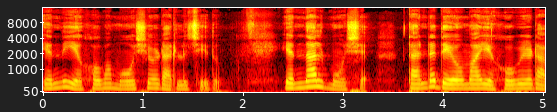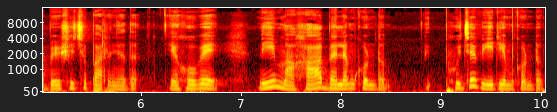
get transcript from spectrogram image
എന്ന് യഹോവ മോശയോട് അരുളി ചെയ്തു. എന്നാൽ മോശ തന്റെ ദൈവമായ യഹോവയോട് അപേക്ഷിച്ചു പറഞ്ഞത് യഹോവേ നീ മഹാബലം കൊണ്ടും ഭുജവീര്യം കൊണ്ടും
